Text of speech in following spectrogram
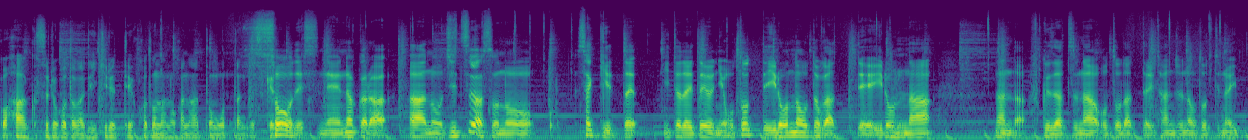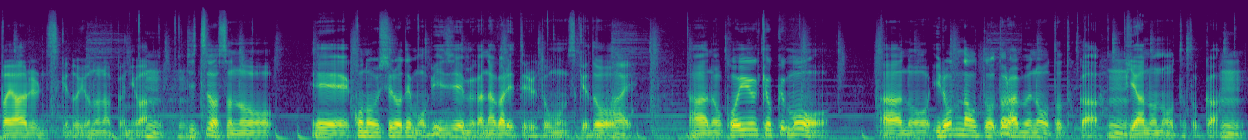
こう把握することができるっていうことなのかなと思ったんですけど。そうですね。だからあの実はそのさっき言ったいただいたように音っていろんな音があっていろんな、なんだ複雑な音だったり単純な音っていうのはいっぱいあるんですけど世の中には、うんうん。実はその、えーこの後ろでも BGM が流れてると思うんですけど、はい。あのこういう曲もあのいろんな音ドラムの音とか、うん。ピアノの音とか、うん。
